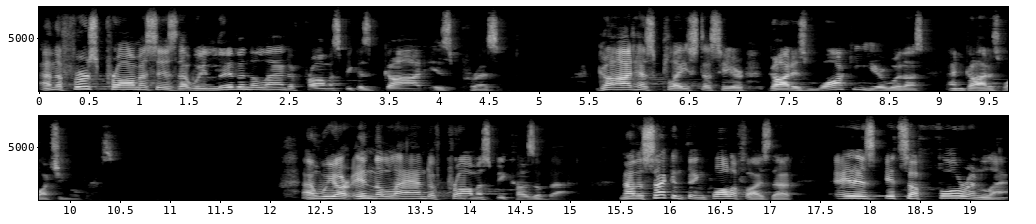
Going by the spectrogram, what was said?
And the first promise is that we live in the land of promise because God is present. God has placed us here, God is walking here with us, and God is watching over us. And we are in the land of promise because of that. Now, the second thing qualifies that is it's a foreign land.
